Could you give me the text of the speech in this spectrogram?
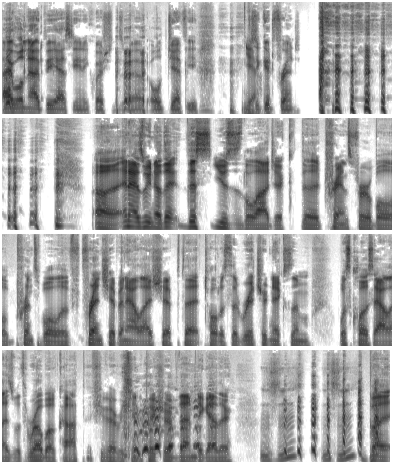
I will not be asking any questions about old Jeffy. Yeah. He's a good friend. Uh, and as we know, that this uses the logic, the transferable principle of friendship and allyship that told us that Richard Nixon was close allies with RoboCop. If you've ever seen a picture of them together, Mm-hmm. mm-hmm. but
